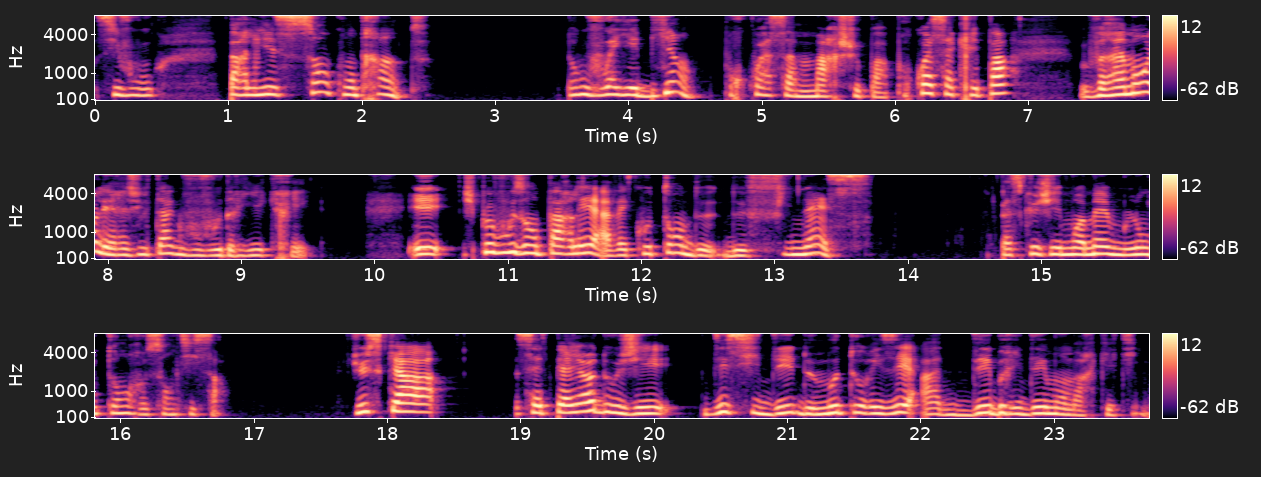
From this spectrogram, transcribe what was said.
si vous parliez sans contrainte. Donc vous voyez bien pourquoi ça ne marche pas, pourquoi ça ne crée pas vraiment les résultats que vous voudriez créer. Et je peux vous en parler avec autant de, de finesse, parce que j'ai moi-même longtemps ressenti ça. Jusqu'à cette période où j'ai décidé de m'autoriser à débrider mon marketing.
